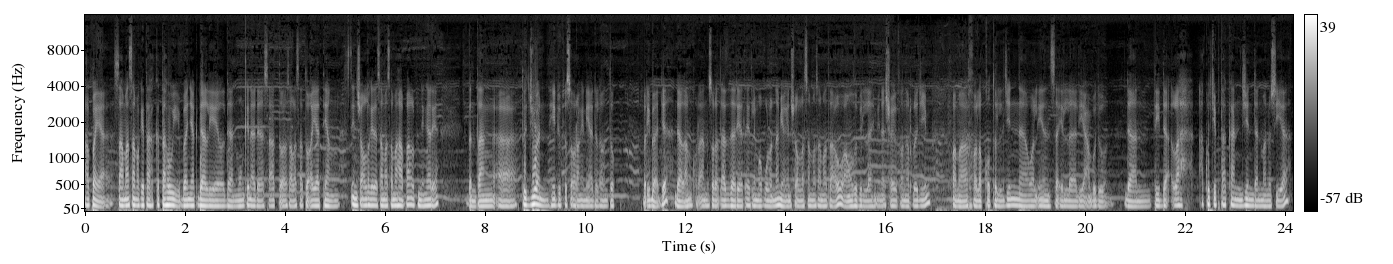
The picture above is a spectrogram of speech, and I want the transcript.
apa ya sama-sama kita ketahui banyak dalil dan mungkin ada satu salah satu ayat yang insya Allah kita sama-sama hafal pendengar ya tentang uh, tujuan hidup seseorang ini adalah untuk beribadah dalam Quran surat Az-Zariyat ayat 56 yang insya Allah sama-sama tahu. A'udzubillahi minasyaitonirrajim. Wama khalaqatul jinna wal insa illa liya'budun. Dan tidaklah aku ciptakan jin dan manusia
